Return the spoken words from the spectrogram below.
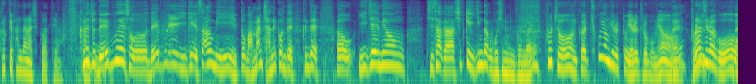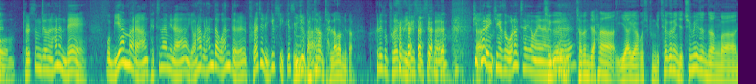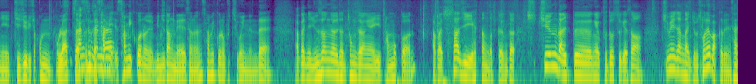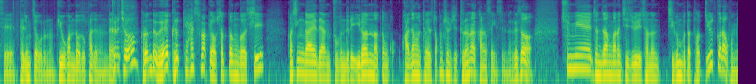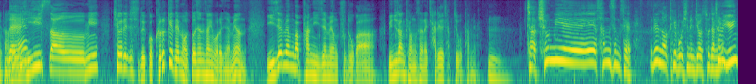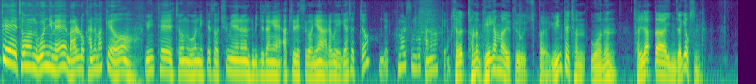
그렇게 판단하실 것 같아요. 그래도 아쉽네. 내부에서 내부에 이게 싸움이 또 만만치 않을 건데 근데 어, 이재명 지사가 쉽게 이긴다고 보시는 건가요? 그렇죠. 그러니까 축구 경기를 또 예를 들어보면 네. 브라질하고 네. 결승전을 하는데 뭐 미얀마랑 베트남이랑 연합을 한다고 한들 브라질 이길 수 있겠습니까? 요즘 베트남 잘 나갑니다. 그래도 브라질을 이길 수 있을까요? 피파 아, 랭킹에서 워낙 차이가 많이 나는데. 지금 저는 이제 하나 이야기하고 싶은 게 최근에 이제 추미애 전 장관이 지지율이 조금 올랐지 않습니까? 3위, 3위권을 민주당 내에서는 3위권을 붙이고 있는데 아까 이제 윤석열 전 총장의 이 장모권 아까 수사지 했던 것들 그러니까 쉬운 갈등의 구도 속에서 추미애 장관이 좀 손해 봤거든요 사실. 대중적으로는. 비호감도가 높아졌는데. 그렇죠. 그런데 왜 그렇게 할 수밖에 없었던 것이 것인가에 대한 부분들이 이런 어떤 과정을 통해서 조금씩 조금씩 드러날 가능성이 있습니다 그래서 추미애 전 장관은 지지율이 저는 지금보다 더 뛸 거라고 봅니다. 네. 이 싸움이 치열해질 수도 있고 그렇게 되면 어떤 현상이 벌어지냐면 이재명과 반 이재명 구도가 민주당 경선에 자리를 잡지 못합니다. 음. 자, 추미애의 상승세. 는 어떻게 보시는지요, 소장님? 저는 유인태 전 의원님의 말로 가늠할게요. 유인태 전 의원님께서 추미애는 민주당의 아킬레스건이야라고 얘기하셨죠? 이제 그 말씀으로 가늠할게요. 저 저는 그 얘기 한마디 드리고 싶어요. 유인태 전 의원은 전략가인 적이 없습니다.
